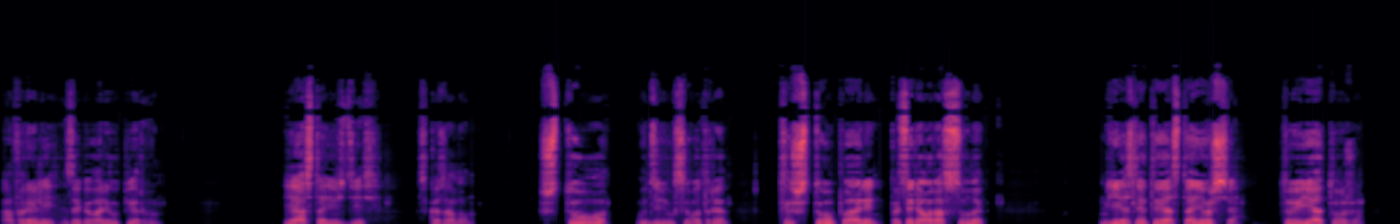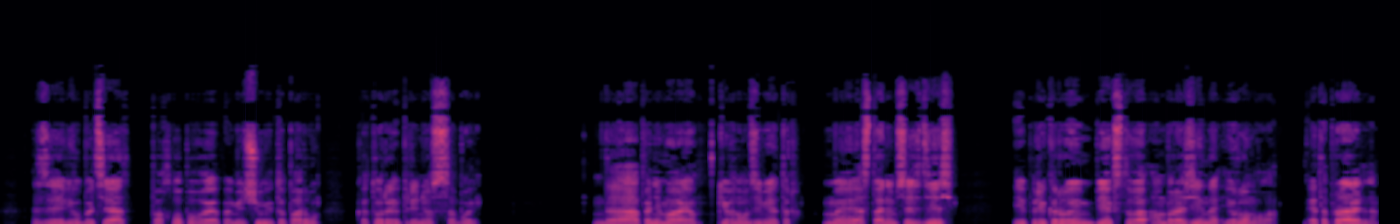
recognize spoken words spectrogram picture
Аврелий заговорил первым. «Я остаюсь здесь», — сказал он. «Что?» — удивился Ватрен. «Ты что, парень, потерял рассудок?» «Если ты остаешься, то и я тоже», — заявил Батиат, похлопывая по мечу и топору, которые принес с собой. «Да, понимаю», — кивнул Диметр. «Мы останемся здесь и прикроем бегство Амбразина и Ромула. Это правильно».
